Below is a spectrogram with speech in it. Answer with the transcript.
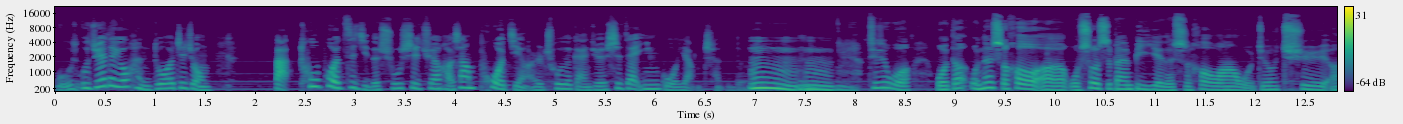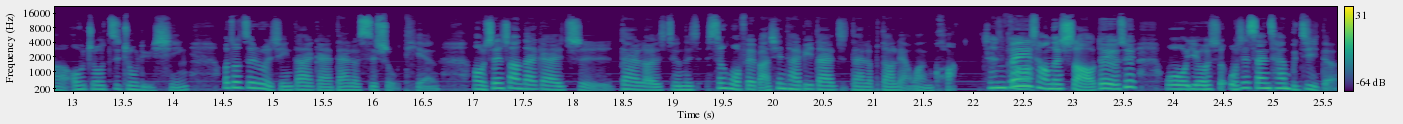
我我觉得有很多这种把突破自己的舒适圈，好像破茧而出的感觉，是在英国养成的。嗯嗯，嗯，其实我我的我那时候呃，我硕士班毕业的时候啊，我就去呃欧洲自助旅行。欧洲自助旅行大概待了四十五天，我身上大概只带了真的生活费吧，新台币大概只带了不到两万块。真的非常的少，对，所以我有时我是三餐不记得，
